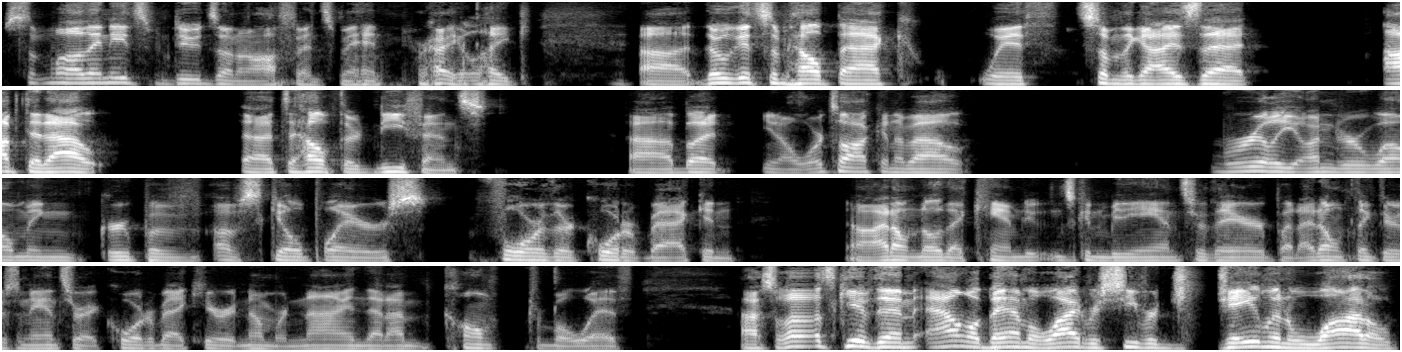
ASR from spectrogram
some- well, they need some dudes on offense, man. Right? Like uh, they'll get some help back with some of the guys that opted out uh, to help their defense. Uh, but you know, we're talking about really underwhelming group of of skill players for their quarterback, and uh, I don't know that Cam Newton's going to be the answer there, but I don't think there's an answer at quarterback here at number nine that I'm comfortable with. Uh, so let's give them Alabama wide receiver Jaylen Waddle.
